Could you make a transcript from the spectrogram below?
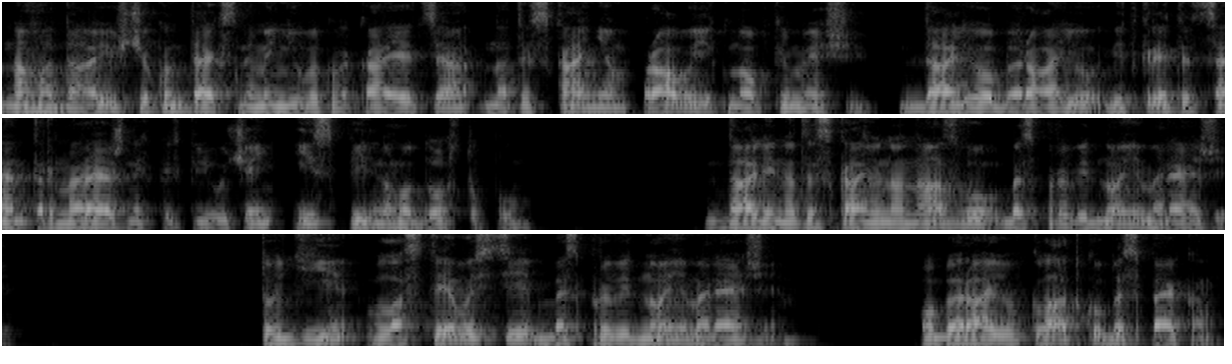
Нагадаю, що контекстне меню викликається натисканням правої кнопки миші. Далі обираю відкрити центр мережних підключень і спільного доступу. Далі натискаю на назву безпровідної мережі. Тоді властивості безпровідної мережі. Обираю вкладку Безпека.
